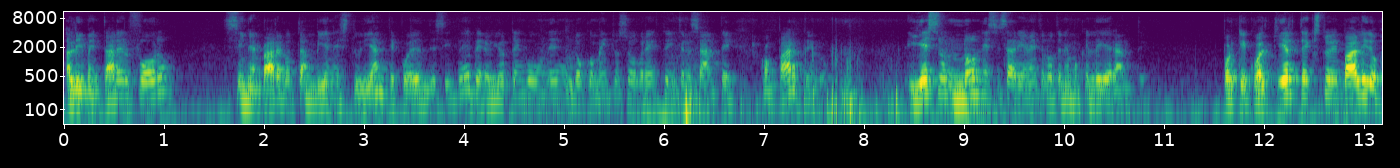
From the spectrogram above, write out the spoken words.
alimentar el foro. Sin embargo, también estudiantes pueden decir, ve, pero yo tengo un, un documento sobre esto interesante, compártelo. Y eso no necesariamente lo tenemos que leer antes porque cualquier texto es válido.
